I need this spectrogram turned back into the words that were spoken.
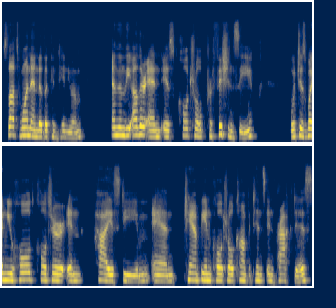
So that's one end of the continuum. And then the other end is cultural proficiency, which is when you hold culture in high esteem and champion cultural competence in practice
